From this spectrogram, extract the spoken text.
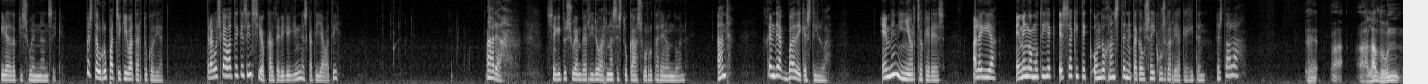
iradoki zuen nantzik. Beste urrupa txiki bat hartuko diat. Tragoska batek ezin zio kalterik egin neskatila bati. Ara, segitu zuen berriro arnazestuka zurrutaren ondoan. Han, jendeak badeik estiloa. Hemen inortxok ere ez. Alegia, hemengo mutilek ezakitek ondo janzten eta gauza ikusgarriak egiten. Ez da ala? E, ala dun,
